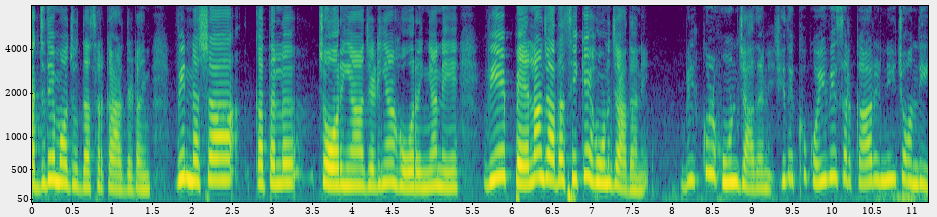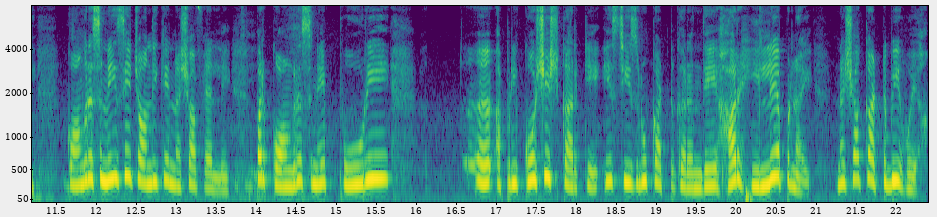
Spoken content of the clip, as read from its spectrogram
ਅੱਜ ਦੇ ਮੌਜੂਦਾ ਸਰਕਾਰ ਦੇ ਟਾਈਮ ਵੀ ਨਸ਼ਾ ਕਤਲ ਚੋਰੀਆਂ ਜਿਹੜੀਆਂ ਹੋ ਰਹੀਆਂ ਨੇ, ਵੀ ਇਹ ਪਹਿਲਾਂ ਜ਼ਿਆਦਾ ਸੀ ਕਿ ਹੁਣ ਜ਼ਿਆਦਾ ਨੇ? ਬਿਲਕੁਲ ਹੁਣ ਜ਼ਿਆਦਾ ਨੇ। ਜੀ ਦੇਖੋ, ਕੋਈ ਵੀ ਸਰਕਾਰ ਨਹੀਂ ਚਾਹੁੰਦੀ ਕਾਂਗਰਸ ਨਹੀਂ ਸੀ ਚਾਹੁੰਦੀ ਕਿ ਨਸ਼ਾ ਫੈਲੇ, ਪਰ ਕਾਂਗਰਸ ਨੇ ਪੂਰੀ ਆਪਣੀ ਕੋਸ਼ਿਸ਼ ਕਰਕੇ ਇਸ ਚੀਜ਼ ਨੂੰ ਘੱਟ ਕਰਨ ਦੇ ਹਰ ਹੀਲੇ ਅਪਣਾਏ। ਨਸ਼ਾ ਘੱਟ ਵੀ ਹੋਇਆ।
